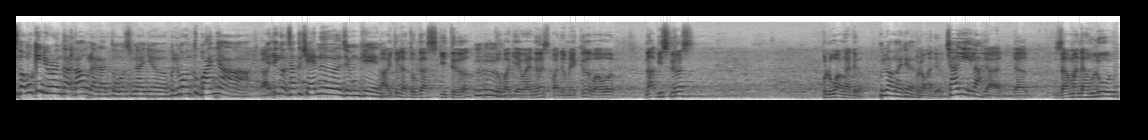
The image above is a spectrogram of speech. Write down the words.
Sebab mungkin diorang tak tahulah Datuk sebenarnya. Peluang tu banyak. Dia Ah, tengok satu channel je mungkin. Ah, itulah tugas kita Mm-mm. untuk bagi awareness pada mereka bahawa nak bisnes peluang ada. Peluang ada. Peluang ada. Carilah. Ya, ya zaman dahulu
